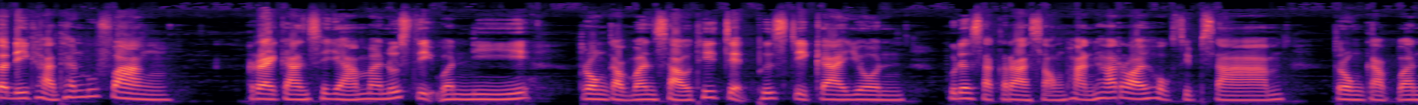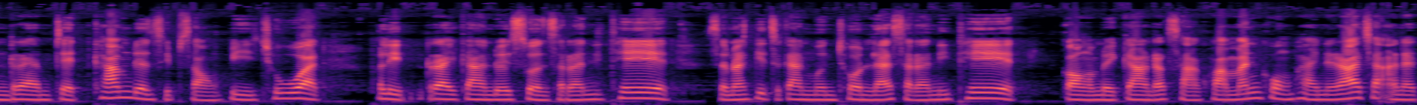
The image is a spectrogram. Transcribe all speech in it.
วัสดีค่ะท่านผู้ฟัง รายการสยามมนุษติวันนี้ ตรงกับวันเสาร์ที่ 7 พฤศจิกายน พุทธศักราช 2563 ตรงกับวันแรม 7 ข้ามเดือน 12 ปีชวด ผลิตรายการโดยส่วนสารนิเทศ สำนักกิจการมวลชนและสารนิเทศ กองอำนวยการรักษาความมั่นคงภายในราชอาณา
